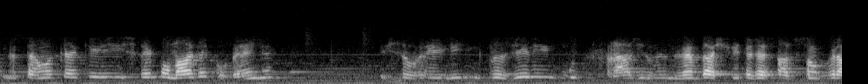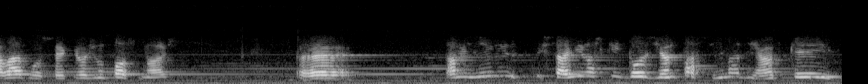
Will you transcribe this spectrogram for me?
A minha pergunta é que isso vem por nós, vem por bem, né? Isso vem, inclusive, muito frágil. Eu me lembro das fitas de tradução que eu gravava com você, que hoje não posso mais. É, a menina, isso aí, acho que 12 anos para cima adiante, porque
